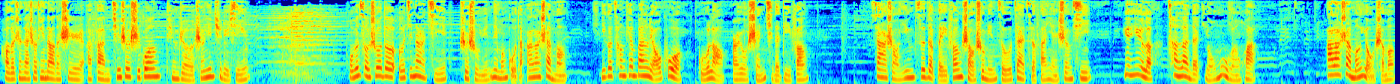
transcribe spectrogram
好的，正在收听到的是 FM 轻奢时光，听着声音去旅行。我们所说的额济纳旗是属于内蒙古的阿拉善盟。一个苍天般辽阔、古老而又神奇的地方，飒爽英姿的北方少数民族在此繁衍生息，孕育了灿烂的游牧文化。阿拉善盟有什么？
